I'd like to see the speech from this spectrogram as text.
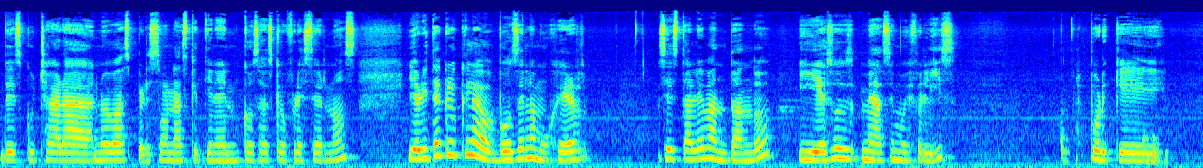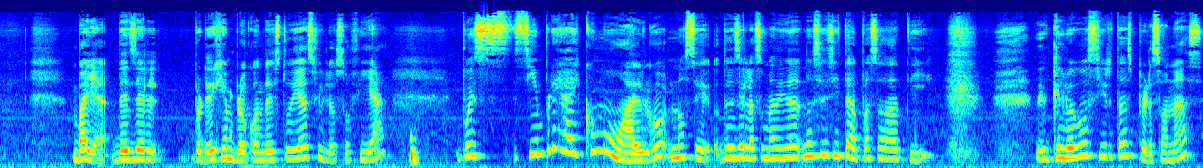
de escuchar a nuevas personas que tienen cosas que ofrecernos. Y ahorita creo que la voz de la mujer se está levantando y eso me hace muy feliz. Porque, vaya, desde el, por ejemplo, cuando estudias filosofía, pues siempre hay como algo, no sé, desde las humanidades, no sé si te ha pasado a ti, que luego ciertas personas,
